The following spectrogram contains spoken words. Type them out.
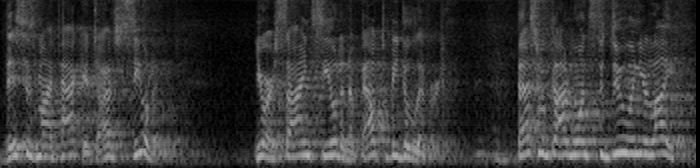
This is my package. I've sealed it. You are signed, sealed, and about to be delivered. That's what God wants to do in your life.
